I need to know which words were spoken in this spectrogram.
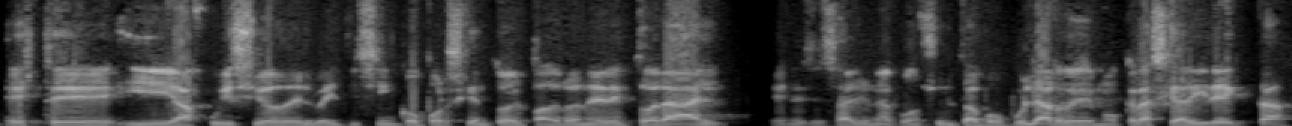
este, y a juicio del 25% del padrón electoral es necesaria una consulta popular de democracia directa.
